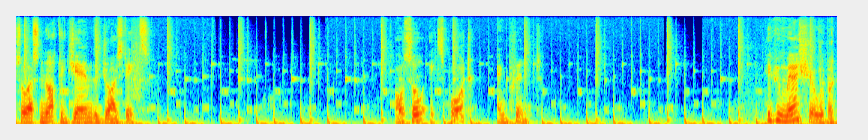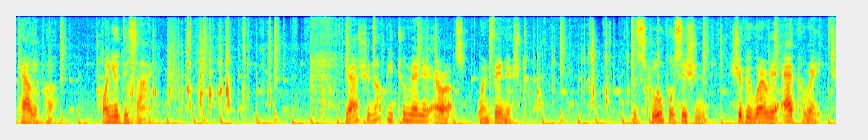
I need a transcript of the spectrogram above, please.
so as not to jam the joysticks. Also export and print. If you measure with a caliper when you design, there should not be too many errors when finished. The screw position should be very accurate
